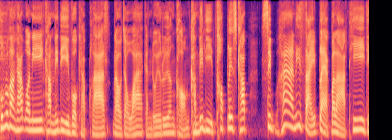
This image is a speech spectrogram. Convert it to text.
คุณผู้ฟังครับ วันนี้คำนี้ดี vocab class เราจะว่ากันด้วยเรื่องของคำนี้ดี top list ครับ 15 นิสัยแปลกประหลาดที่จ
